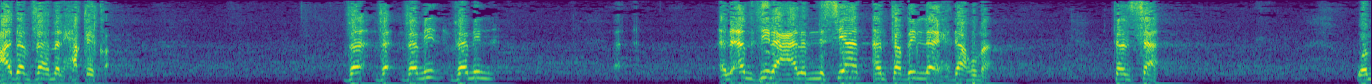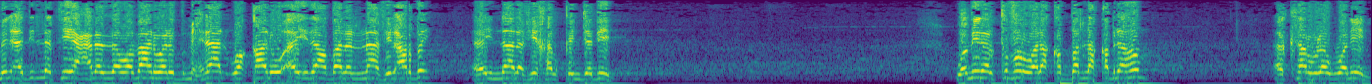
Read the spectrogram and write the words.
عدم فهم الحقيقة. فمن, فمن الأمثلة على النسيان أن تضل إحداهما. تنسى. ومن أدلته على الذوبان والإضمحلال وقالوا أئذا ضللنا في الأرض إنا لفي خلق جديد. ومن الكفر ولقد ضل قبلهم أكثر الأولين.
